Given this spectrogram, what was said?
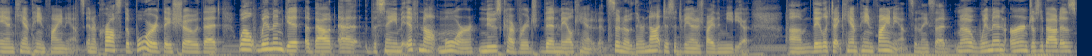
and campaign finance. And across the board, they show that, well, women get about uh, the same, if not more, news coverage than male candidates. So, no, they're not disadvantaged by the media. Um, they looked at campaign finance and they said, no, women earn just about as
